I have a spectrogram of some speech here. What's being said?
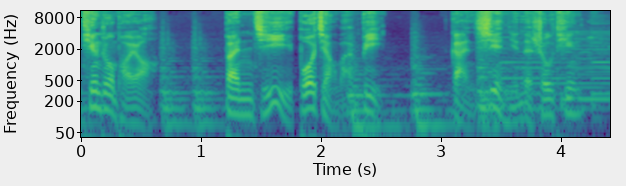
听众朋友，本集已播讲完毕，感谢您的收听。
